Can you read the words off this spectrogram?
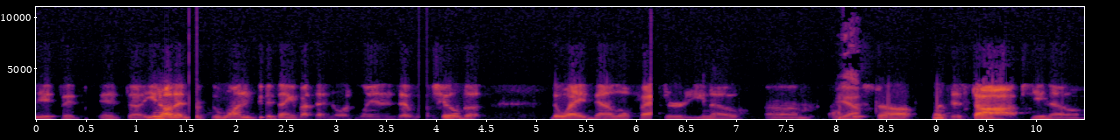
see if it it uh, you know that the one good thing about that north wind is that will chill the the waves down a little faster. You know, um, once Yeah. it stops. Once it stops, you know,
